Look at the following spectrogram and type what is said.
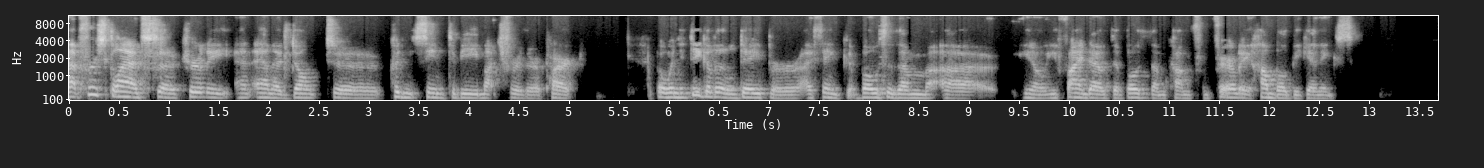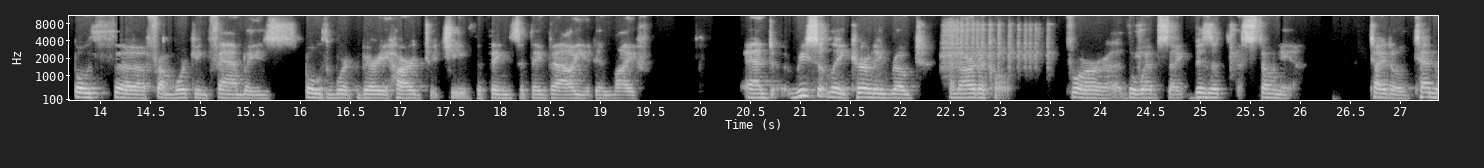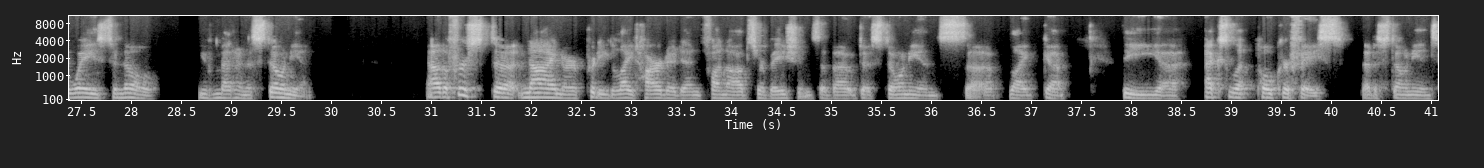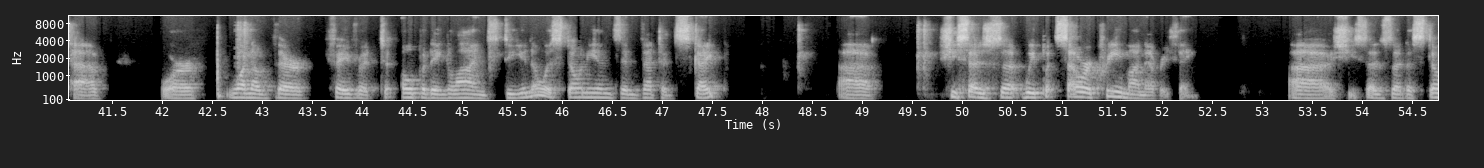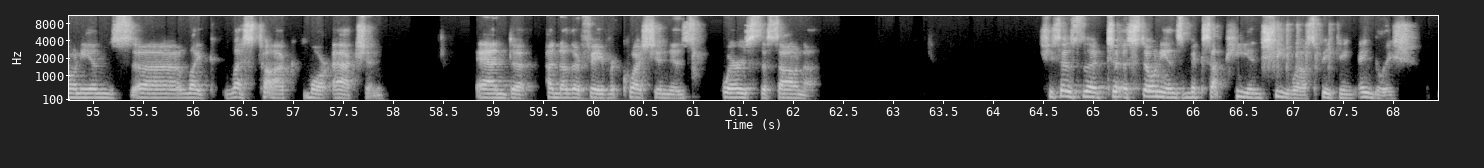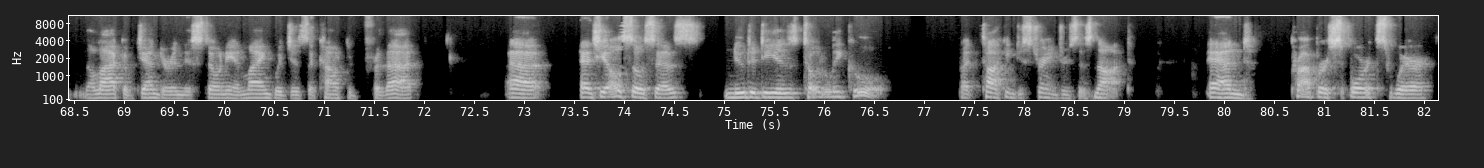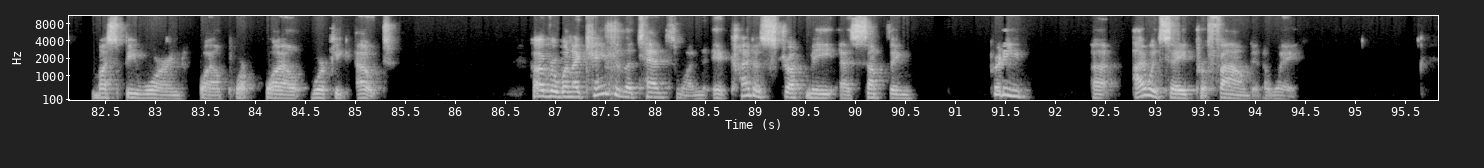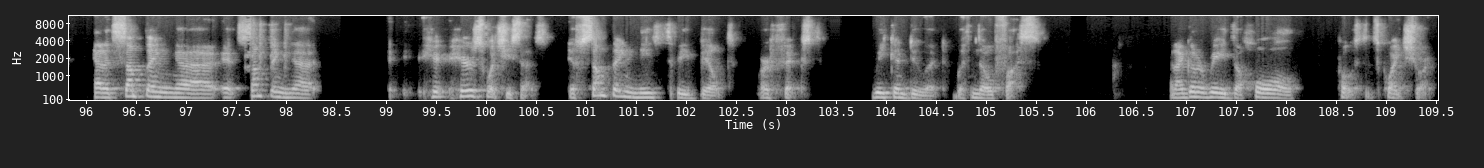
At first glance, uh, Kerli and Anna don't, uh, couldn't seem to be much further apart. But when you dig a little deeper, I think both of them uh, you know, you find out that both of them come from fairly humble beginnings, both uh, from working families, both worked very hard to achieve the things that they valued in life. And recently, Kerli wrote an article for uh, the website Visit Estonia, titled 10 Ways to Know You've Met an Estonian. Now, the first uh, nine are pretty lighthearted and fun observations about Estonians, uh, like uh, the uh, excellent poker face that Estonians have, or one of their favorite opening lines, do you know Estonians invented Skype? Uh, she says, uh, we put sour cream on everything. Uh, she says that Estonians uh, like less talk, more action. And uh, another favorite question is, where's the sauna? She says that Estonians mix up he and she while speaking English. The lack of gender in the Estonian language is accounted for that. Uh, and she also says nudity is totally cool, but talking to strangers is not. And proper sportswear must be worn while, while working out. However, when I came to the 10th one, it kind of struck me as something pretty, uh, I would say, profound in a way. And it's something, uh, it's something that, here, here's what she says. If something needs to be built or fixed, we can do it with no fuss. And I'm going to read the whole post, it's quite short.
